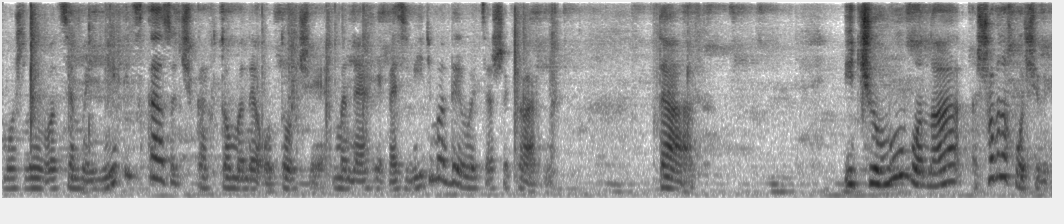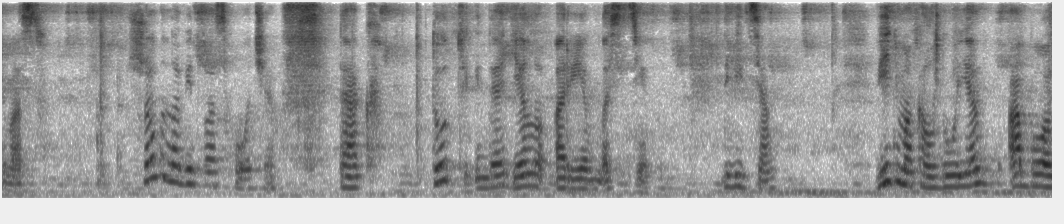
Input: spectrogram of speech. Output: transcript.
Можливо, це мені підсказочка, хто мене оточує. Мене якась відьма дивиться шикарно. Так. І чому вона. Що вона хоче від вас? Що вона від вас хоче? Так, тут іде діло ревності. Дивіться, відьма колдує, або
